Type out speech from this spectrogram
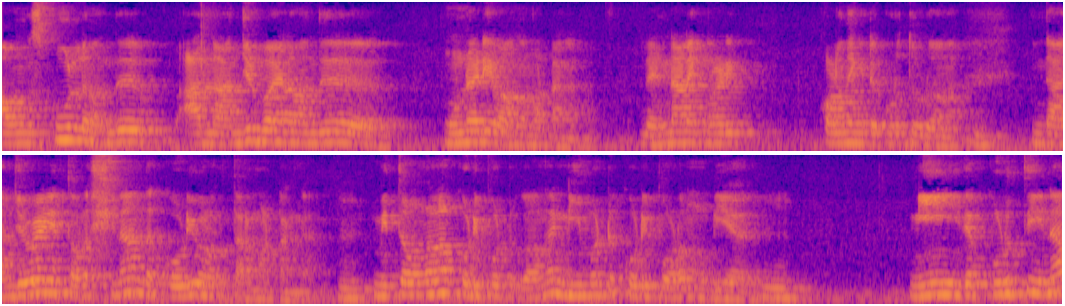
அவங்க ஸ்கூலில் வந்து அந்த அஞ்சு ரூபாயெல்லாம் வந்து முன்னாடியே வாங்க மாட்டாங்க. ரெண்டு நாளைக்கு முன்னாடி குழந்தைங்கிட்ட கொடுத்து விடுவாங்க. இந்த அஞ்சு ரூபாய் நீ தொலைச்சினா அந்த கொடி உனக்கு தர மாட்டாங்க. ம். மித்தவங்கலாம் கொடி போட்டுக்குவாங்க. நீ மட்டும் கொடி போட முடியாது. நீ இதை கொடுத்தீன்னா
